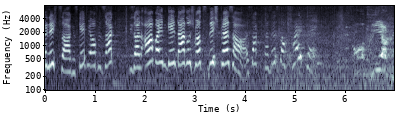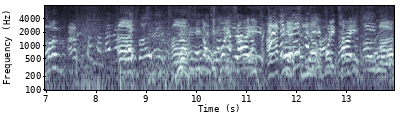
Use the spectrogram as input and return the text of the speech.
Will nichts sagen. Es geht mir auf den Sack. Die sollen arbeiten gehen, dadurch wird es nicht besser. Sag, das ist doch scheiße. Oh, hier, komm, ab! Ab! Ab! Sie doch die Polizei! Ab jetzt hier! Die Polizei! Ab!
